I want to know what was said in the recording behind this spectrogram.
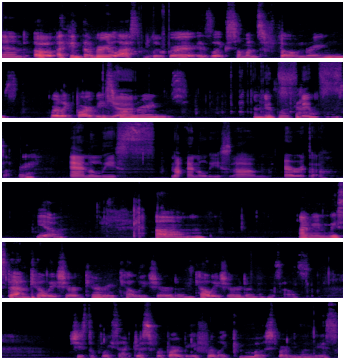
And oh, I think the very last blooper is like someone's phone rings, or like Barbie's Yeah. phone rings, and It's- like, it's- "I'm sorry." Anneliese, not Anneliese, um, Erika. Yeah. Um. I mean, we stand Kelly Sheridan, Carrie Kelly Sheridan, Kelly Sheridan in this house. She's the voice actress for Barbie for like most Barbie movies.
